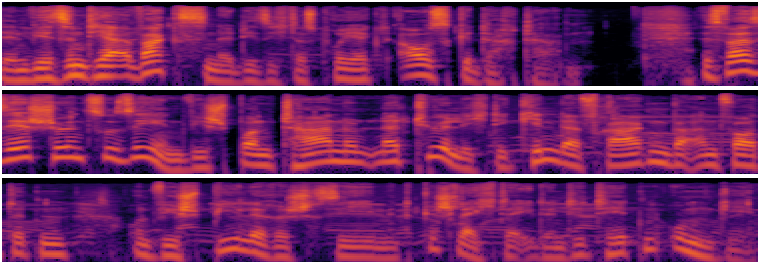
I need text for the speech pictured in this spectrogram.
Denn wir sind ja Erwachsene, die sich das Projekt ausgedacht haben. Es war sehr schön zu sehen, wie spontan und natürlich die Kinder Fragen beantworteten und wie spielerisch sie mit Geschlechteridentitäten umgehen.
